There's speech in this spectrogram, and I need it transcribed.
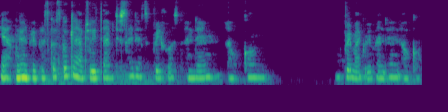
Yeah I'm going to pray first because cooking actually I've decided to pray first and then I'll come pray Maghrib and then I'll cook.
